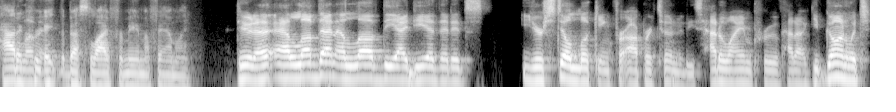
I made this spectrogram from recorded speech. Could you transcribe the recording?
how to create it. the best life for me and my family. Dude, I, I love that. And I love the idea that it's, you're still looking for opportunities. How do I improve? How do I keep going? Which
